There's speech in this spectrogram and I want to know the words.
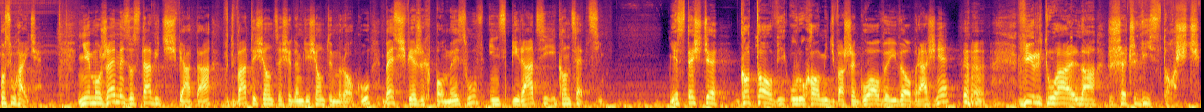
Posłuchajcie, nie możemy zostawić świata w 2070 roku bez świeżych pomysłów, inspiracji i koncepcji. Jesteście gotowi uruchomić wasze głowy i wyobraźnię? Wirtualna rzeczywistość,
